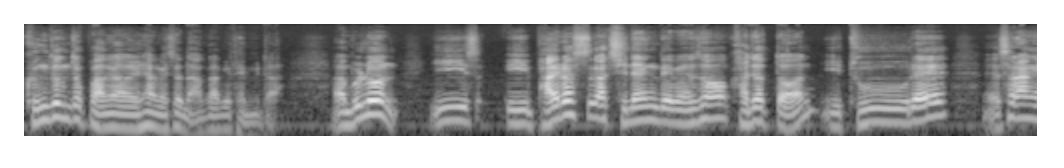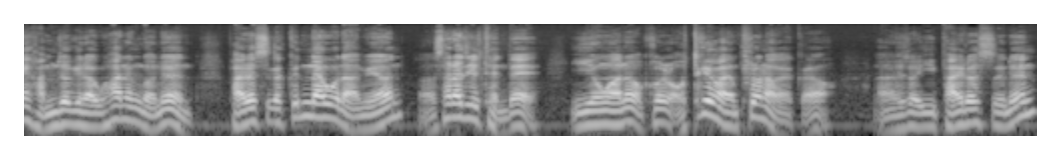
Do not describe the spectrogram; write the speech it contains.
긍정적 방향을 향해서 나가게 됩니다. 아, 물론 이, 이 바이러스가 진행되면서 가졌던 이 둘의 사랑의 감정이라고 하는 거는 바이러스가 끝나고 나면 어, 사라질 텐데 이 영화는 그걸 어떻게 과연 풀어나갈까요? 아, 그래서 이 바이러스는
